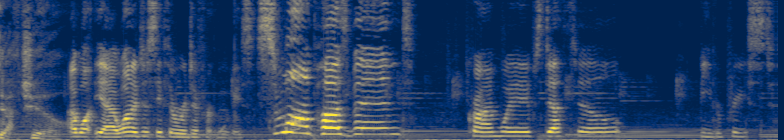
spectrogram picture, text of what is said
Death chill. I want. Yeah, I wanted to see if there were different movies. Swamp Husband, Crime Waves, Death Chill, Beaver Priest.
